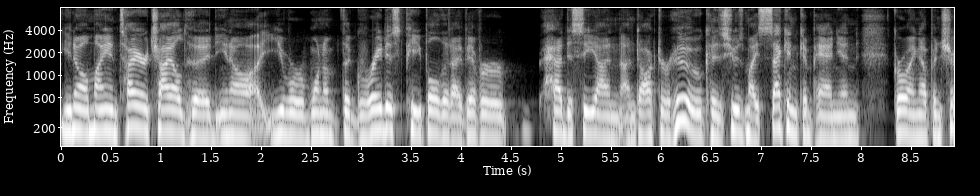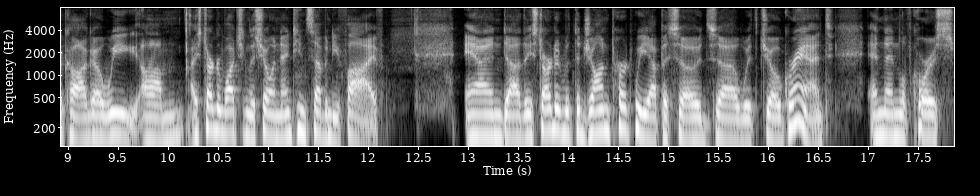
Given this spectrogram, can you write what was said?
you know, my entire childhood, you know, you were one of the greatest people that I've ever had to see on on Doctor Who because she was my second companion growing up in Chicago. We, um, I started watching the show in 1975 and uh, they started with the Jon Pertwee episodes uh, with Jo Grant, and then of course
